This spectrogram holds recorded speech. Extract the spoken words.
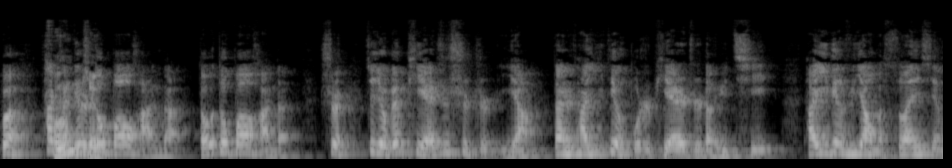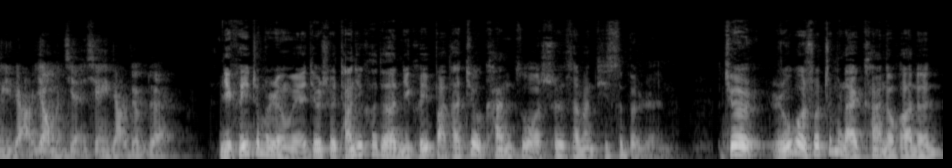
不，它肯定是都包含的，都都包含的。是，这就跟 pH 试纸一样，但是它一定不是 pH 值等于七，它一定是要么酸性一点，要么碱性一点，对不对？你可以这么认为，就是堂吉诃德，你可以把他就看作是塞万提斯本人。就是如果说这么来看的话呢，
